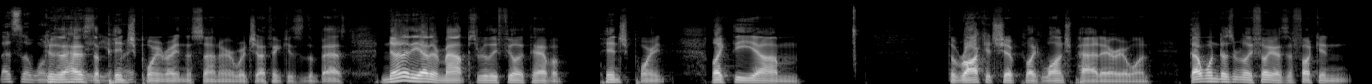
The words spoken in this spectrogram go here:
That's the one because it has stadium, the pinch right? point right in the center, which I think is the best. None of the other maps really feel like they have a pinch point, like the um the rocket ship like launch pad area one. That one doesn't really feel like it has a fucking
